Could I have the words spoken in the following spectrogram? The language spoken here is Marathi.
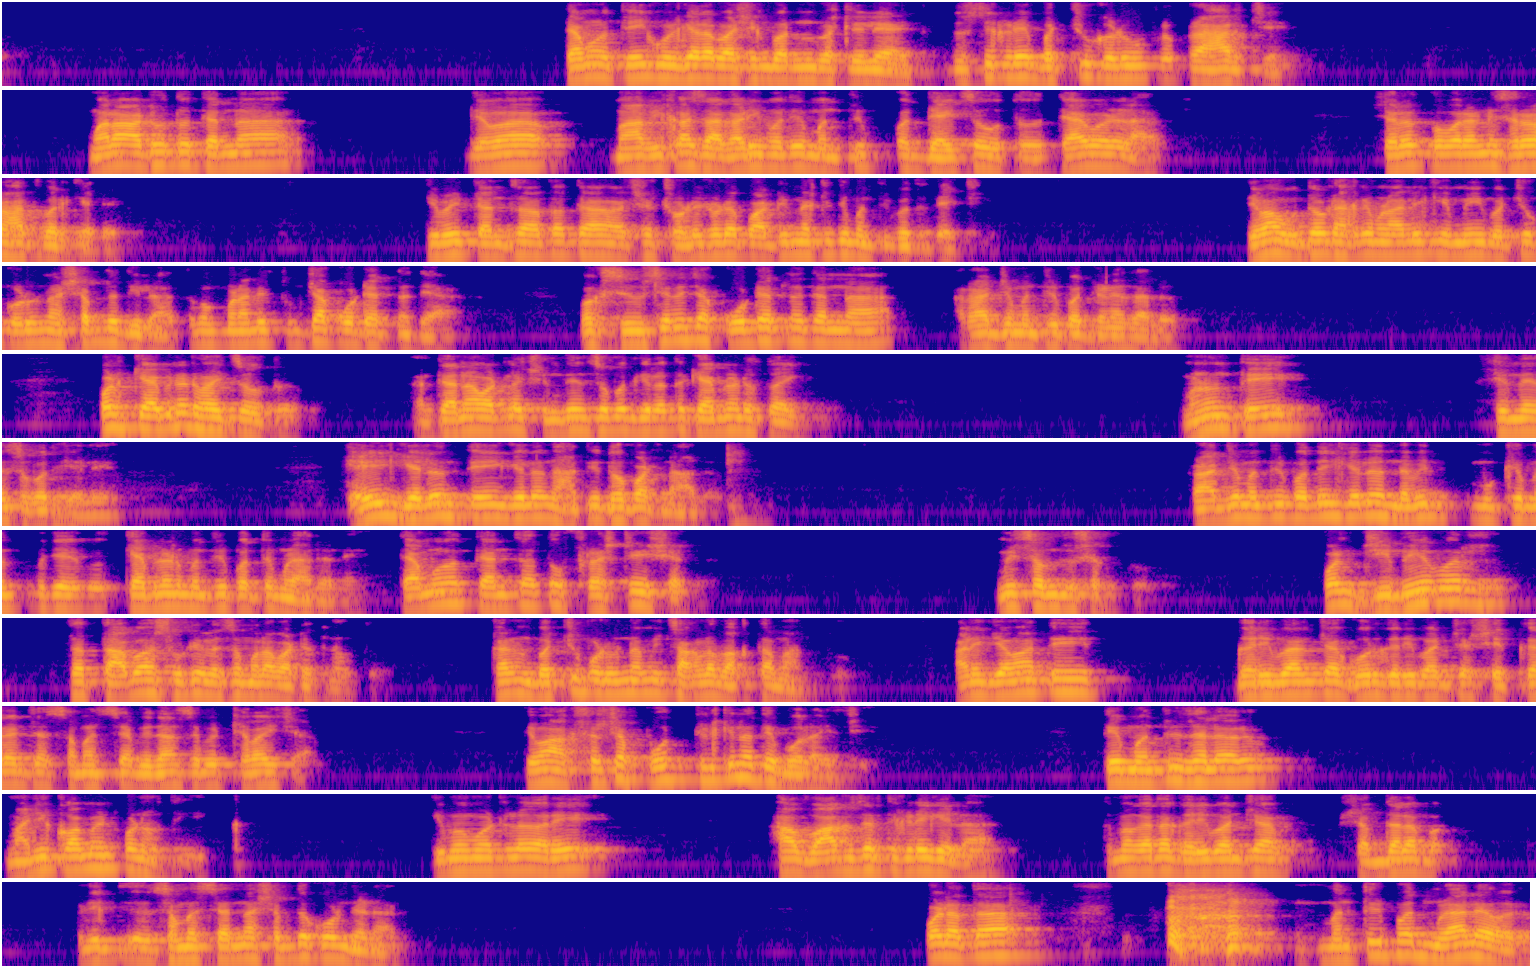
त्यामुळे तेही गुडघ्याला भाषिक बनून बसलेले आहेत. दुसरीकडे बच्चू कडू प्रहारचे मला आठवतं त्यांना जेव्हा महाविकास आघाडीमध्ये मंत्रीपद द्यायचं होतं त्यावेळेला शरद पवारांनी सरळ हात वर केले. की भाई त्यांचं आता त्या अशा छोट्या छोट्या पार्टींना किती मंत्रीपद द्यायची? जेव्हा उद्धव ठाकरे म्हणाले की मी बच्चू हा शब्द दिला तर मग म्हणाले तुमच्या कोट्यातनं द्या. मग शिवसेनेच्या कोट्यातनं त्यांना राज्यमंत्रीपद देण्यात आलं. पण कॅबिनेट व्हायचं होतं. आणि त्यांना वाटलं शिंदेसोबत गेलं तर कॅबिनेट होतं आहे म्हणून ते शिंदेसोबत गेले. हेही गेलं तेही गेलं हाती धोपाटणं आलं. राज्यमंत्रीपदही गेलं नवीन मुख्यमंत्री म्हणजे कॅबिनेट मंत्रीपद मिळालं नाही. त्यामुळं त्यांचा तो फ्रस्ट्रेशन मी समजू शकतो. पण जिभेवर ताबा सुटेल असं मला वाटत नव्हतं. कारण बच्चू कडूंना मी चांगला वक्ता मानतो. आणि जेव्हा ते गरिबांच्या गोरगरिबांच्या शेतकऱ्यांच्या समस्या विधानसभेत ठेवायच्या तेव्हा अक्षरशः पोट तिडकीनं ते बोलायचे. ते मंत्री झाल्यावर माझी कॉमेंट पण होती की मग म्हटलं अरे हा वाघ जर तिकडे गेला तर मग आता गरिबांच्या शब्दाला म्हणजे समस्यांना शब्द कोण देणार? पण आता मंत्रीपद मिळाल्यावर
